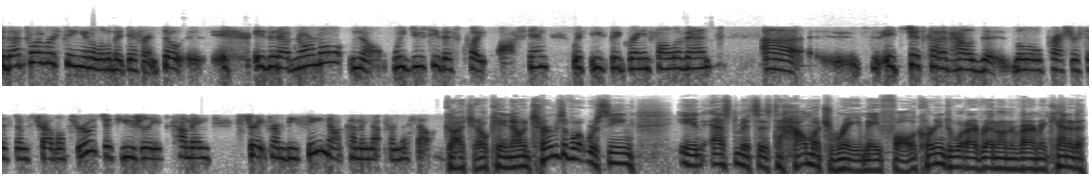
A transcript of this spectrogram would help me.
So that's why we're seeing it a little bit different. So is it abnormal? No. We do see this quite often with these big rainfall events. Uh, it's just kind of how the, the low pressure systems travel through. It's just usually it's coming straight from BC, not coming up from the south. Gotcha. Okay. Now, in terms of what we're seeing in estimates as to how much rain may fall, according to what I read on Environment Canada,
